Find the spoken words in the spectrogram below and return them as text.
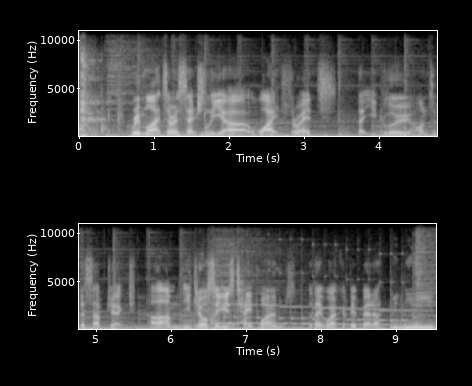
Rim lights are essentially uh, white threads that you glue onto the subject. Um, you can also use tapeworms, so they work a bit better. We need.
